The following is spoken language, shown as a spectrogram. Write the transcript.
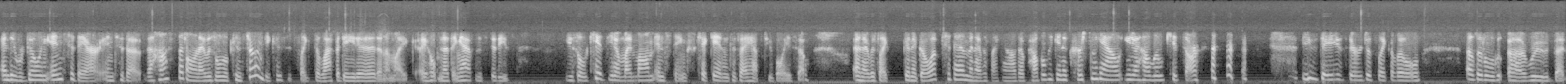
and they were going into there into the the hospital, and I was a little concerned because it's like dilapidated, and I'm like, I hope nothing happens to these these little kids. You know, my mom instincts kick in because I have two boys, so. And I was like going to go up to them, and I was like, "Oh, they're probably going to curse me out." You know how little kids are these days; they're just like a little, a little uh, rude. But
